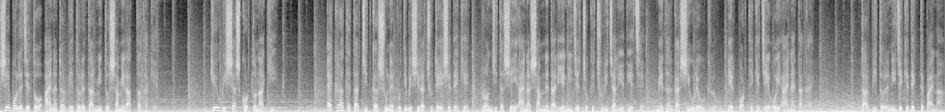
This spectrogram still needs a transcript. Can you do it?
সে বলে যেত আয়নাটার ভেতরে তার মৃত স্বামীর আত্মা থাকে। কেউ বিশ্বাস করত না ঘি এক রাতে তার চিৎকার শুনে প্রতিবেশীরা ছুটে এসে দেখে, রঞ্জিতা সেই আয়নার সামনে দাঁড়িয়ে নিজের চোখে ছুরি চালিয়ে দিয়েছে। মেধার গা শিউরে উঠল, এরপর থেকে যে ওই আয়নায় তাকায়। তার ভিতরে নিজেকে দেখতে পায় না।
